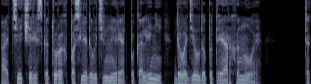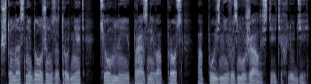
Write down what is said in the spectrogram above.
а те, через которых последовательный ряд поколений доводил до патриарха Ноя, так что нас не должен затруднять темный и праздный вопрос о поздней возмужалости этих людей.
